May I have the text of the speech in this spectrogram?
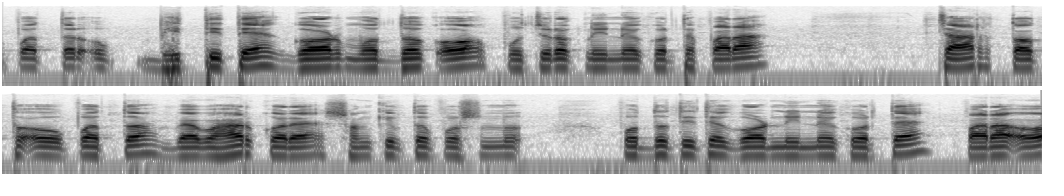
উপাত্তের ভিত্তিতে গড়, মধ্যক ও প্রচুরক নির্ণয় করতে পারা। চার তথ্য ও উপাত্ত ব্যবহার করে সংক্ষিপ্ত প্রশ্ন পদ্ধতিতে গড় নির্ণয় করতে পারা ও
